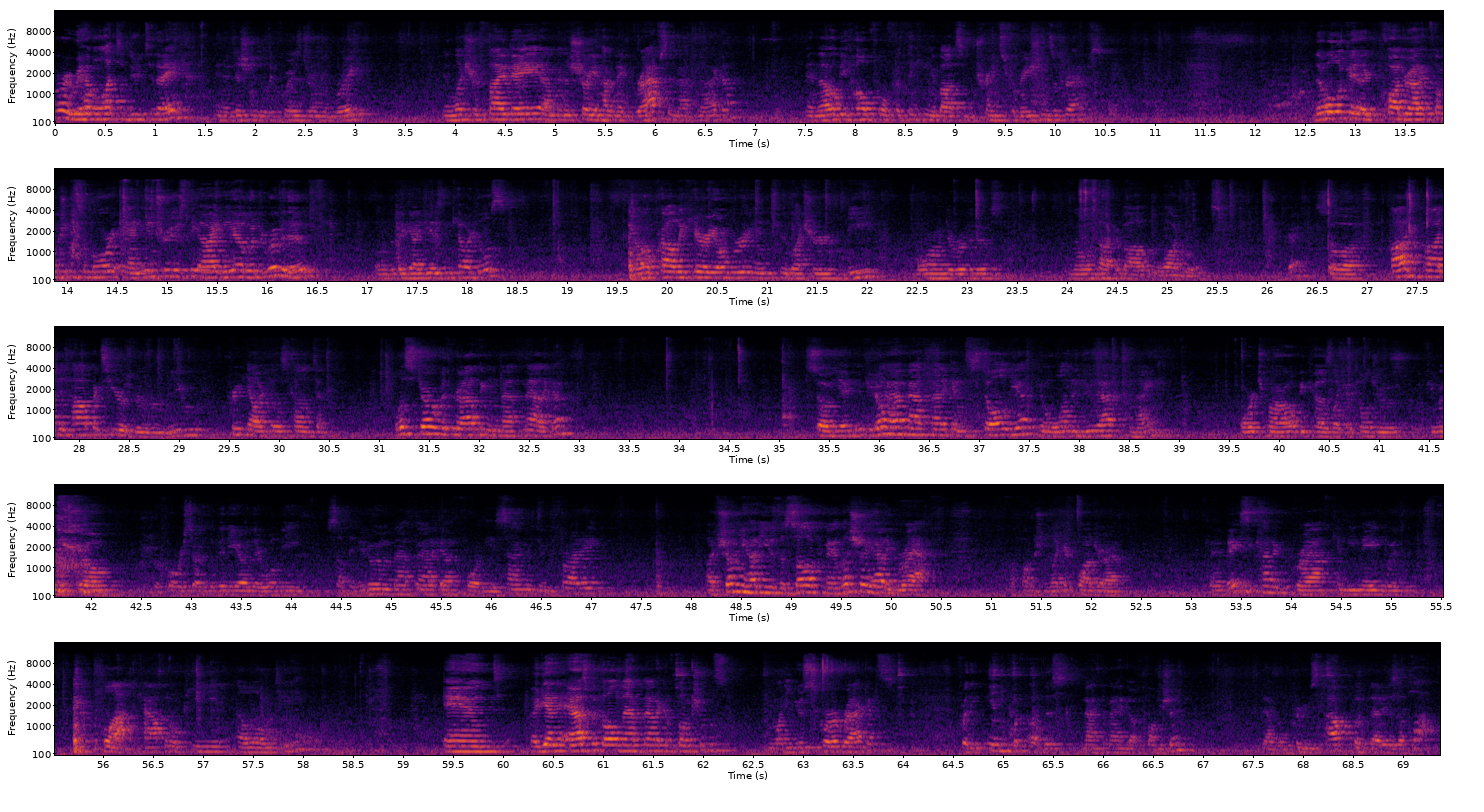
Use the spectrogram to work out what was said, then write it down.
All right, we have a lot to do today, in addition to the quiz during the break. In lecture 5A, I'm going to show you how to make graphs in Mathematica, and that'll be helpful for thinking about some transformations of graphs. Then we'll look at a quadratic function some more and introduce the idea of a derivative, one of the big ideas in calculus. I'll probably carry over into lecture B, more on derivatives, and then we'll talk about logarithms. Okay, so uh, hodgepodge of topics here as we review pre-calculus content. Let's start with graphing in Mathematica. So if you, don't have Mathematica installed yet, you'll want to do that tonight or tomorrow because like I told you a few minutes ago before we started the video, there will be something to do with Mathematica for the assignment due Friday. I've shown you how to use the solve command. Let's show you how to graph a function like a quadratic. Okay, a basic kind of graph can be made with plot, capital P L O T. And again, as with all Mathematica functions, you want to use square brackets for the input of this Mathematica function that will produce output that is a plot.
